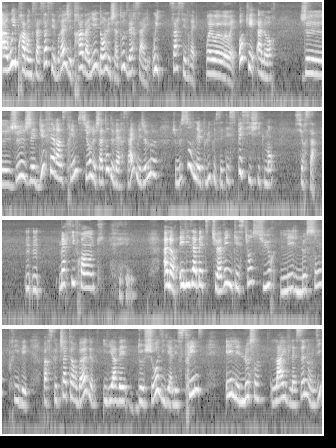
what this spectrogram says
Ah oui, ça, ça c'est vrai, j'ai travaillé dans le château de Versailles. Oui, ça c'est vrai. Ouais, ouais, ouais, ouais. Ok, alors, j'ai je, dû faire un stream sur le château de Versailles, mais je me, me souvenais plus que c'était spécifiquement sur ça. Mm, mm. Merci Franck. Alors, Elisabeth, tu avais une question sur les leçons privées. Parce que Chatterbug, il y avait deux choses. Il y a les streams et les leçons. Live lesson, on dit.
